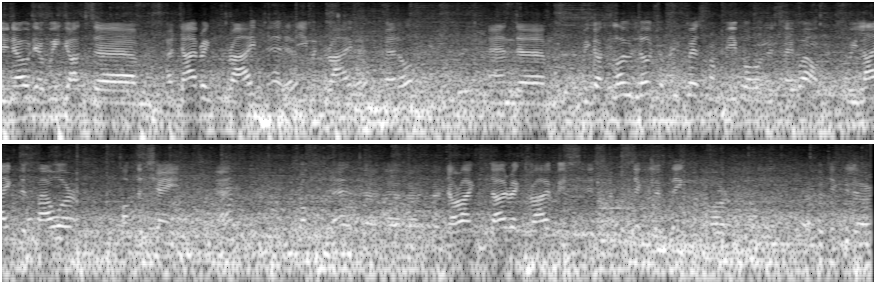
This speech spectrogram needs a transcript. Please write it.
you know that we got um, a direct drive, yeah, the Demon Drive pedal, and um, we got lo loads of requests from people that say, well, we like the power of the chain. Yeah? Some, yeah, the, the, the direct, direct drive is, is a particular thing for a particular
